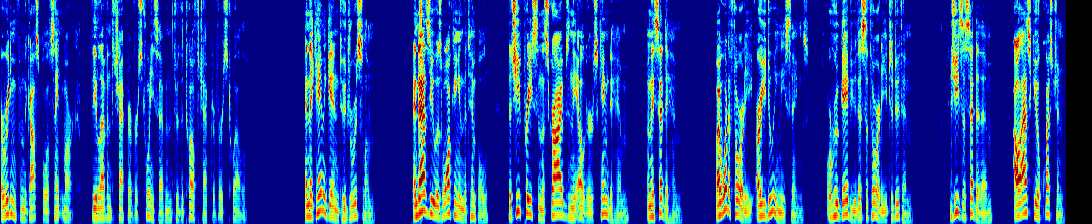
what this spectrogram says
A reading from the Gospel of St. Mark, the eleventh chapter, verse twenty seven, through the twelfth chapter, verse twelve. And they came again to Jerusalem. And as he was walking in the temple, the chief priests and the scribes and the elders came to him and they said to him, By what authority are you doing these things? Or who gave you this authority to do them? Jesus said to them, I'll ask you a question.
